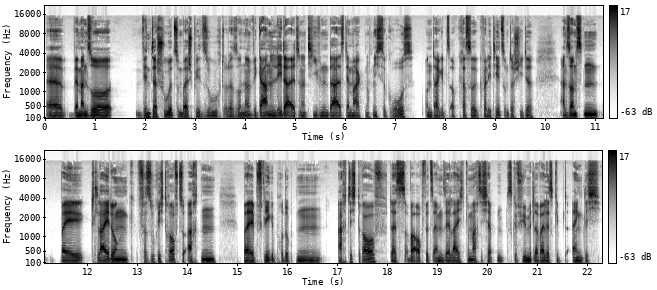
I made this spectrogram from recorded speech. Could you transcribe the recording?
Äh, wenn man so Winterschuhe zum Beispiel sucht oder so, ne, vegane Lederalternativen, da ist der Markt noch nicht so groß und da gibt es auch krasse Qualitätsunterschiede. Ansonsten bei Kleidung versuche ich drauf zu achten, bei Pflegeprodukten achte ich drauf. Das aber auch wird es einem sehr leicht gemacht. Ich habe das Gefühl mittlerweile, es gibt eigentlich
